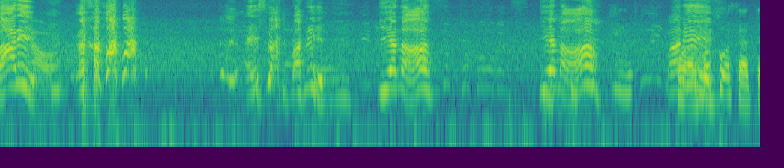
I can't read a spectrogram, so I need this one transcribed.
มาดิอ้าวไอสัตว์มาดิเกียร์เหรอ performance. เกียร์เหรอมาหัวดิเราะโคตรสะใจ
